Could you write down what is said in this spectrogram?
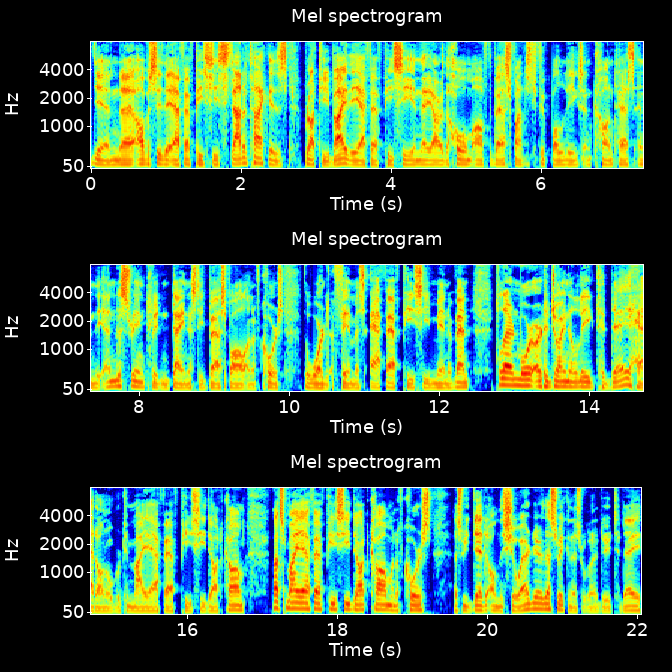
Yeah, and uh, obviously the FFPC Stat Attack is brought to you by the FFPC, and they are the home of the best fantasy football leagues and contests in the industry, including Dynasty Best Ball and, of course, the world famous FFPC main event. To learn more or to join a league today, head on over to myffpc.com. That's myffpc.com, and of course, as we did on the show earlier this week, and as we're going to do today,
